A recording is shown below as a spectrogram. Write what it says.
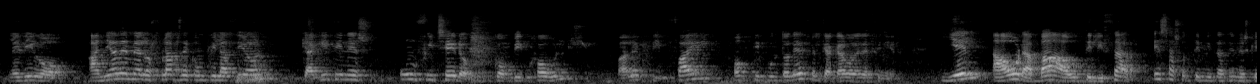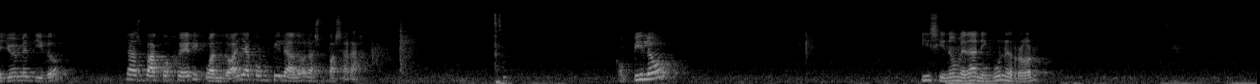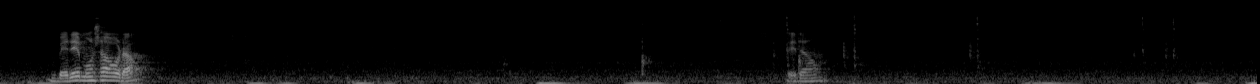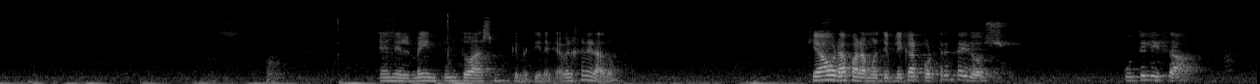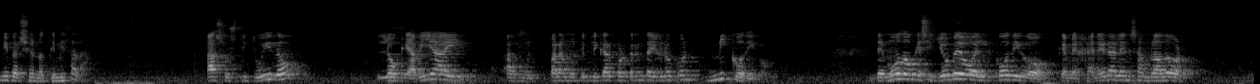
Le digo, añádeme a los flags de compilación, que aquí tienes un fichero con pipholes, ¿vale? pipfile, opti.def, el que acabo de definir. Y él ahora va a utilizar esas optimizaciones que yo he metido, las va a coger y cuando haya compilado las pasará. Compilo, y si no me da ningún error, veremos ahora Espera. en el main.asm que me tiene que haber generado, que ahora para multiplicar por 32 utiliza mi versión optimizada. Ha sustituido lo que había ahí para multiplicar por 31 con mi código. De modo que si yo veo el código que me genera el ensamblador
